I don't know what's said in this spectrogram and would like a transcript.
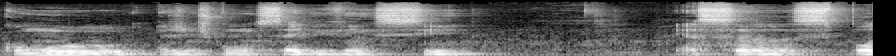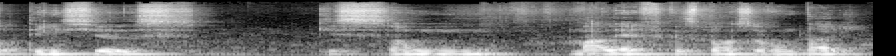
Como a gente consegue vencer essas potências que são maléficas para nossa vontade?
